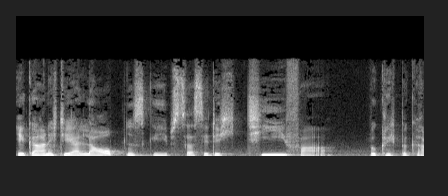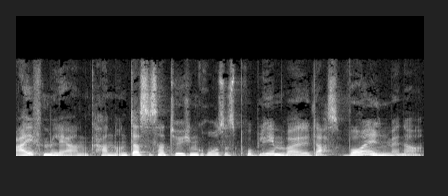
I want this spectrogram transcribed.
ihr gar nicht die Erlaubnis gibst, dass sie dich tiefer wirklich begreifen lernen kann. Und das ist natürlich ein großes Problem, weil das wollen Männer.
